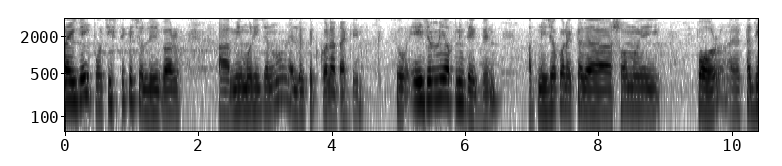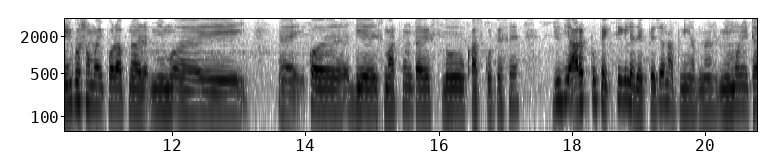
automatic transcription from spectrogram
জায়গায় পঁচিশ থেকে চল্লিশ বার মেমোরির জন্য অ্যালোকেট করা থাকে। সো এই জন্যই আপনি দেখবেন আপনি যখন একটা সময় পর, একটা দীর্ঘ সময় পর আপনার মেমো এই স্মার্টফোনটা স্লো কাজ করতেছে, যদি আর একটু প্র্যাকটিক্যালি দেখতে চান, আপনি আপনার মেমোরিটা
